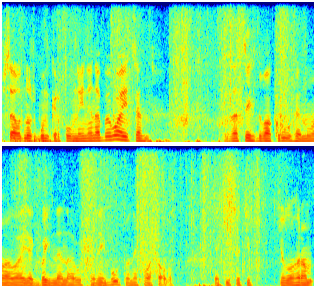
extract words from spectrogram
все одно ж бункер повний не набивається. За цих два круги, ну але якби й не нарощений був, то не хватало б. Якісь оті кілограм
